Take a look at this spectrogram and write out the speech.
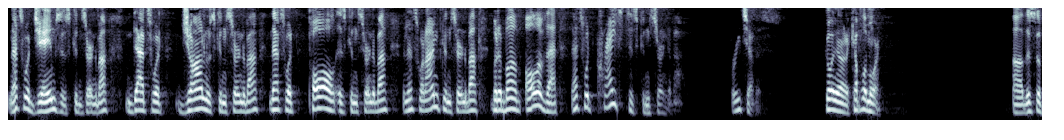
And that's what James is concerned about. That's what John was concerned about. That's what Paul is concerned about. And that's what I'm concerned about. But above all of that, that's what Christ is concerned about for each of us. Going on, a couple of more. Uh, this is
